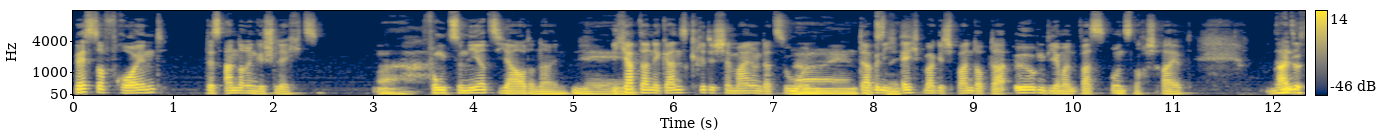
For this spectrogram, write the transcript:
bester Freund des anderen Geschlechts. Ah, Funktioniert's ja oder nein? nee. Ich habe da eine ganz kritische Meinung dazu. und Nein, da bin ich nicht. echt mal gespannt, ob da irgendjemand was uns noch schreibt. Nein, Also- ich,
